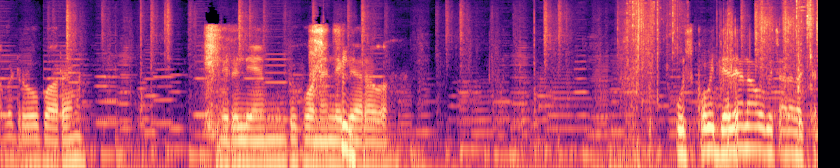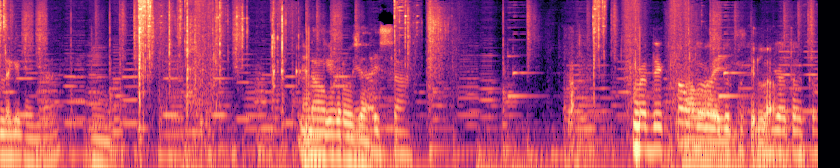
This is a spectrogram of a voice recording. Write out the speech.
अबे ड्रॉप आ रहा है ना। मेरे लिए एम टू फोर लेके आ रहा होगा। उसको भी दे देना वो बेचारा वेक्टर लेके घूम रहा है। हम्म। मेरा हिस्सा मैं देखता हूँ थोड़ा इधर चिल्ला। था तो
